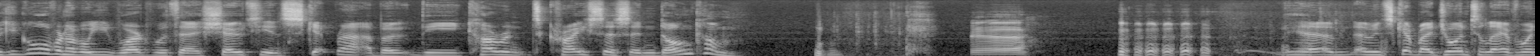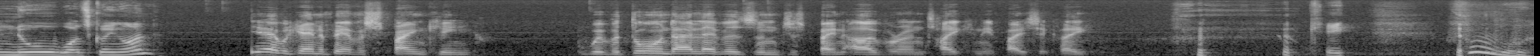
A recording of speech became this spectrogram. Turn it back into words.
We could go over and have a wee word with uh, Shouty and Skiprat about the current crisis in Doncom. Yeah. Yeah, um, I mean, Skiprat, do you want to let everyone know what's going on? Yeah, we're getting a bit of a spanking. We've adorned our levers and just bent over and taken it, basically. okay. Whew.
